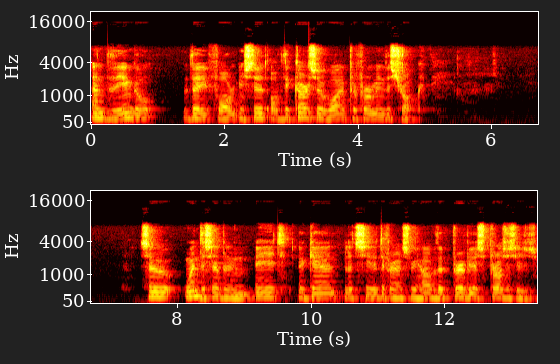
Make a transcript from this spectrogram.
and the angle they form instead of the cursor while performing the stroke so when disabling it again, let's see the difference. We have the previous processes.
